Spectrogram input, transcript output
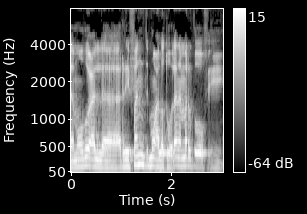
الموضوع ال- ال refund مو على طول. أنا برضو في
